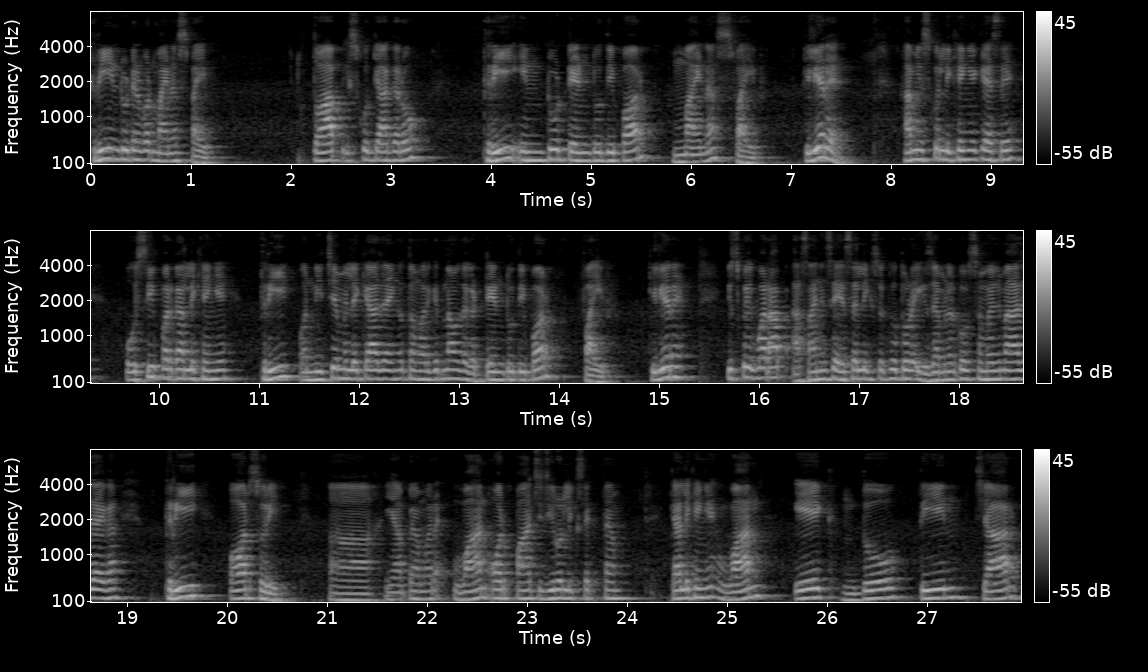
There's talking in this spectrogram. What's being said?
थ्री इंटू टेन पर माइनस फाइव तो आप इसको क्या करो three into ten to the power minus five clear है? हम इसको लिखेंगे कैसे? उसी प्रकार लिखेंगे थ्री और नीचे में लेके आ जाएँगे तो हमारा कितना हो जाएगा? Ten to the power five clear है? इसको एक बार आप आसानी से ऐसे लिख सकते हो, थोड़ा एग्जामिनर को समझ में आ जाएगा। थ्री और सॉरी यहाँ पे हमारा वन और पाँच ज़ीरो लिख सकते हैं हम। क्या लिखेंगे? वन एक, दो, तीन, चार,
